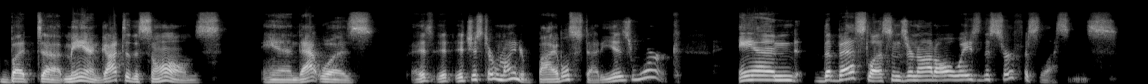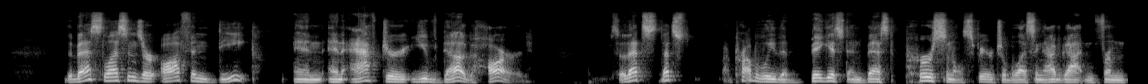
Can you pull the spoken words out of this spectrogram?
But uh, man, got to the Psalms, and that was it's it, it just a reminder: Bible study is work, and the best lessons are not always the surface lessons. The best lessons are often deep and and after you've dug hard so that's that's probably the biggest and best personal spiritual blessing I've gotten from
